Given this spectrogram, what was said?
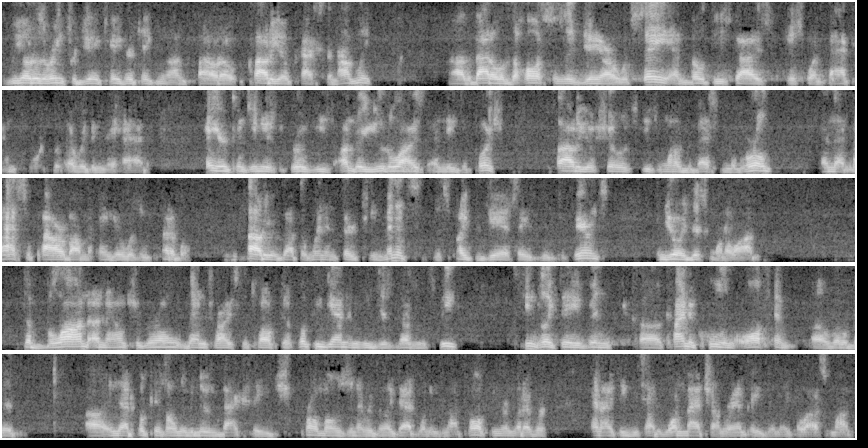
We go to the ring for Jake Hager taking on Claudio, Claudio Castagnoli. Uh, the battle of the horses, as JR would say, and both these guys just went back and forth with everything they had. Hager continues to prove he's underutilized and needs a push. Claudio shows he's one of the best in the world, and that massive powerbomb Hager was incredible. Claudio got the win in 13 minutes, despite the JSA's interference. Enjoyed this one a lot. The blonde announcer girl then tries to talk to Hook again, and he just doesn't speak. Seems like they've been uh, kind of cooling off him a little bit. Uh, in that Hook has only been doing backstage promos and everything like that when he's not talking or whatever. And I think he's had one match on Rampage in like the last month.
